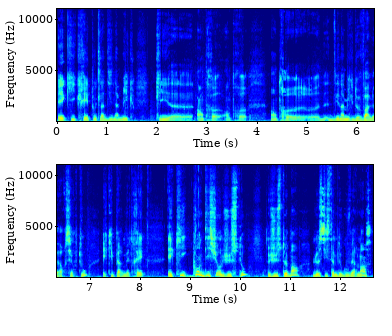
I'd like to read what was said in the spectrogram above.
et qui crée toute la dynamique qui, euh, entre, entre, entre dynamique de valeur surtout et qui permettrait et qui conditionne justement le système de gouvernance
